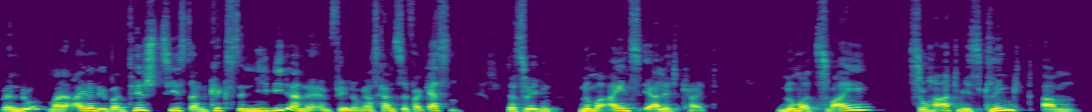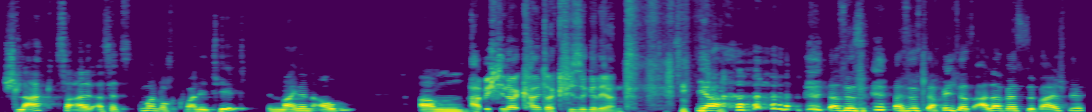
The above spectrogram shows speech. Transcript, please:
Wenn du mal einen über den Tisch ziehst, dann kriegst du nie wieder eine Empfehlung. Das kannst du vergessen. Deswegen Nummer eins, Ehrlichkeit. Nummer zwei, so hart wie es klingt, ähm, Schlagzahl ersetzt immer noch Qualität in meinen Augen. Ähm, Habe ich in der Kaltakquise gelernt. ja, das ist, das ist, glaube ich, das allerbeste Beispiel.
